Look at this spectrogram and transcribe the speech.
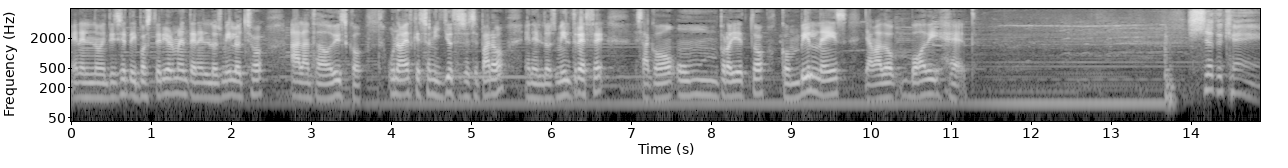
en el 97 y posteriormente en el 2008 ha lanzado disco. Una vez que Sonic Youth se separó, en el 2013 sacó un proyecto con Bill Nace llamado Body Head. Sugar cane.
